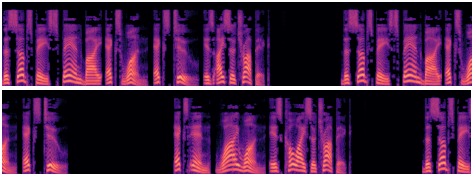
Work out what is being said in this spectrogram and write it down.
the subspace spanned by x1, x2 is isotropic. The subspace spanned by x1, x2 xn, y1 is coisotropic. The subspace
